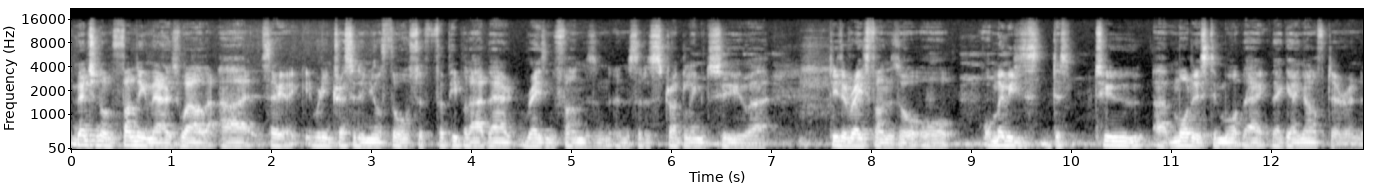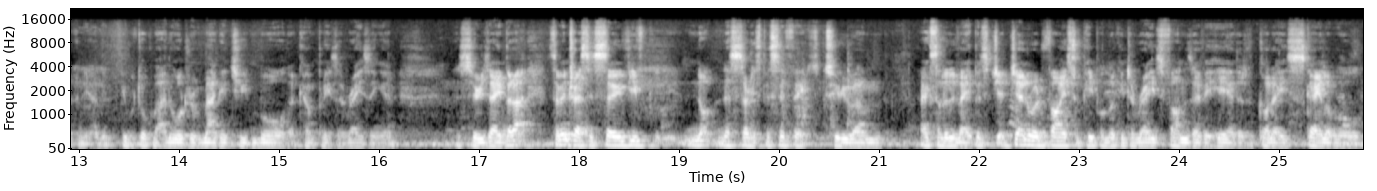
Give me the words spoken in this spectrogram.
mentioned on funding there as well. Uh, so, really interested in your thoughts for people out there raising funds and, and sort of struggling to uh, either raise funds or, or, or maybe just, just too uh, modest in what they're, they're going after. And, and you know, people talk about an order of magnitude more that companies are raising in, in Series A. But I, so I'm interested. So, if you've not necessarily specific to um, XL Innovate, but general advice for people looking to raise funds over here that have got a scalable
